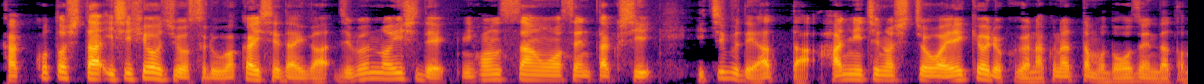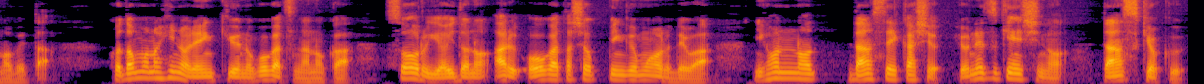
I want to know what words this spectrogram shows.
確固とした意思表示をする若い世代が自分の意思で日本産を選択し、一部であった反日の主張は影響力がなくなったも同然だと述べた。子供の日の連休の5月7日、ソウル・ヨイドのある大型ショッピングモールでは、日本の男性歌手、米津玄師のダンス曲、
